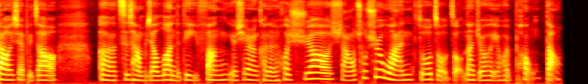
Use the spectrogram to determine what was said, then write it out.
到一些比较呃磁场比较乱的地方，有些人可能会需要想要出去玩多走走，那就也会碰到。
